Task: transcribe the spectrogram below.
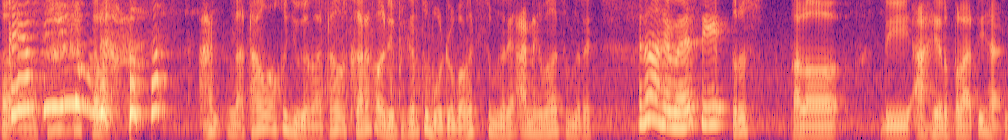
kayak film kalau nggak tahu aku juga nggak tahu sekarang kalau dipikir tuh bodoh banget sih sebenarnya aneh banget sebenarnya Itu aneh banget sih. Terus kalau di akhir pelatihan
